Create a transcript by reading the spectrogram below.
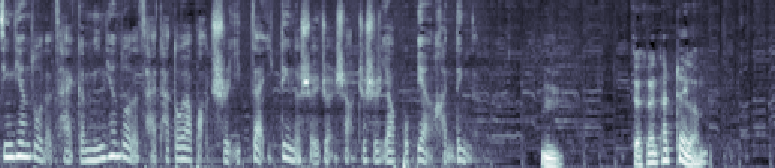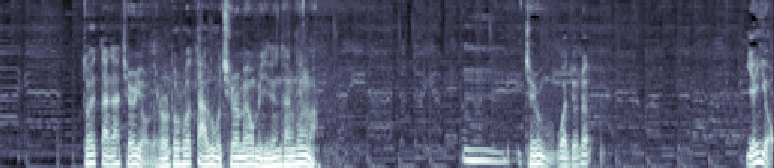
今天做的菜跟明天做的菜，它都要保持一在一定的水准上，就是要不变恒定的。嗯，对，所以它这个，所以大家其实有的时候都说大陆其实没有米其林餐厅嘛。其实我觉得也有，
